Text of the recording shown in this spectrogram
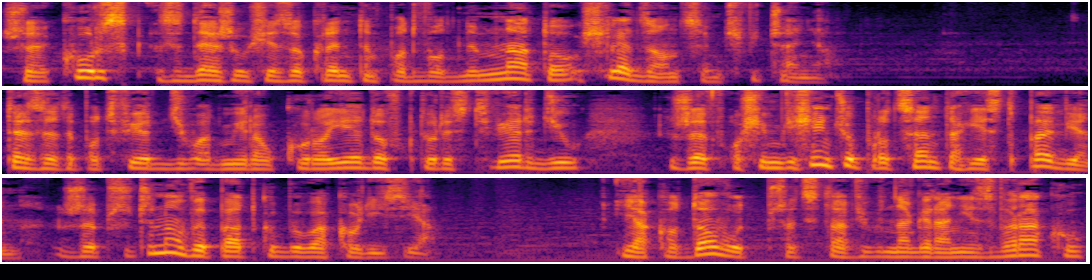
że Kursk zderzył się z okrętem podwodnym NATO śledzącym ćwiczenia. Tezę tę potwierdził admirał Kurojedow, który stwierdził, że w 80% jest pewien, że przyczyną wypadku była kolizja. Jako dowód przedstawił nagranie z wraku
